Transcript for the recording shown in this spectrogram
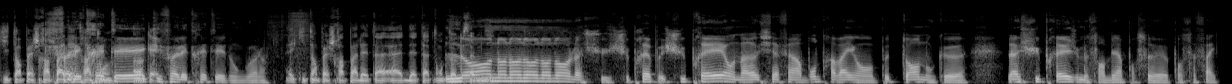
qui t'empêchera pas d'être à ton... qu'il fallait traiter donc voilà. Et qui t'empêchera pas d'être à, d'être à ton top non non non non non non là je suis je suis prêt je suis prêt. On a réussi à faire un bon travail en peu de temps donc euh, là je suis prêt je me sens bien pour ce pour ce fight.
